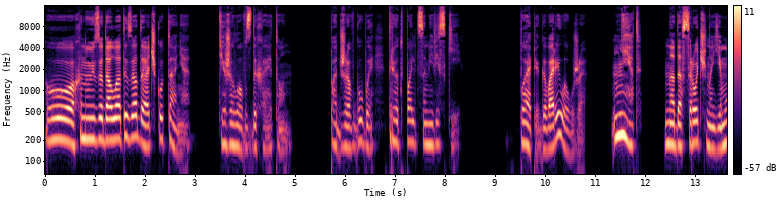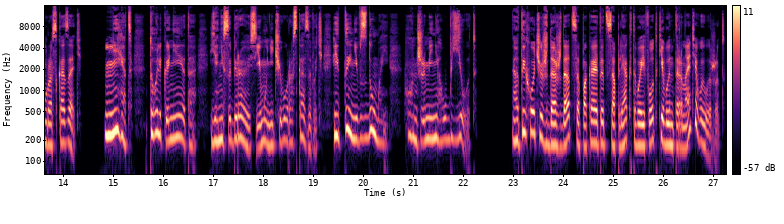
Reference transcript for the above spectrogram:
Ох, ну и задала ты задачку, Таня. Тяжело вздыхает он. Поджав губы, трёт пальцами виски. Папе говорила уже? Нет. Надо срочно ему рассказать. «Нет, только не это. Я не собираюсь ему ничего рассказывать. И ты не вздумай, он же меня убьет». «А ты хочешь дождаться, пока этот сопляк твои фотки в интернете выложит?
